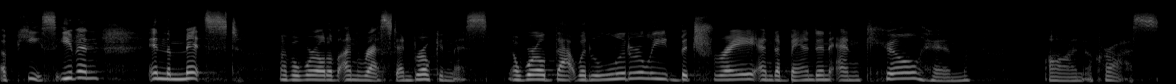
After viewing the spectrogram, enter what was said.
of peace, even in the midst of a world of unrest and brokenness, a world that would literally betray and abandon and kill him on a cross.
